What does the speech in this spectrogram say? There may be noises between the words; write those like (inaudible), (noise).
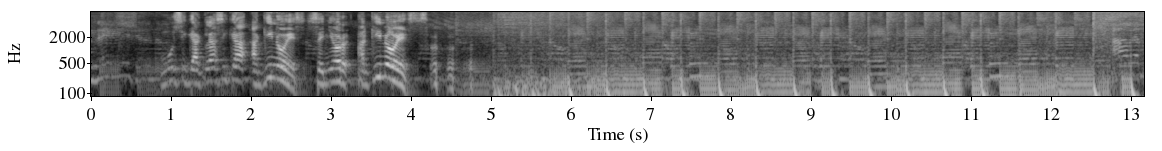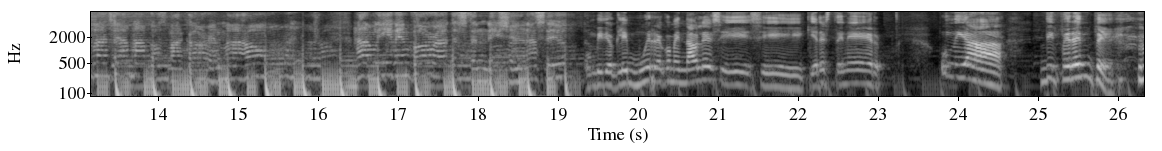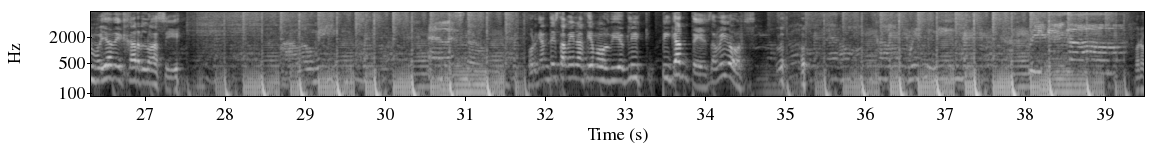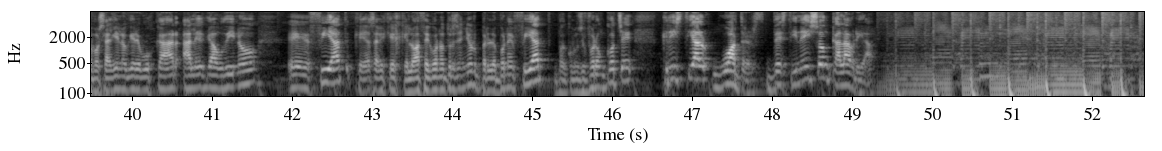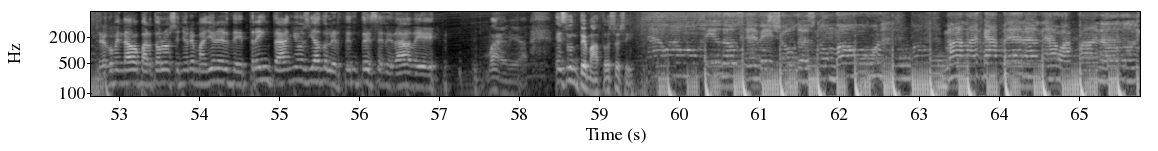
música clásica, aquí no es, señor, aquí no es. (laughs) videoclip muy recomendable si, si quieres tener un día diferente. (laughs) Voy a dejarlo así. Porque antes también hacíamos videoclips picantes, amigos. (laughs) bueno, pues si alguien lo quiere buscar, Alex Gaudino eh, Fiat, que ya sabéis que es que lo hace con otro señor, pero le pone Fiat, pues como si fuera un coche, Crystal Waters, Destination Calabria. Recomendado para todos los señores mayores de 30 años y adolescentes en edad de... (laughs) Madre mía, es un temazo, eso sí. te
